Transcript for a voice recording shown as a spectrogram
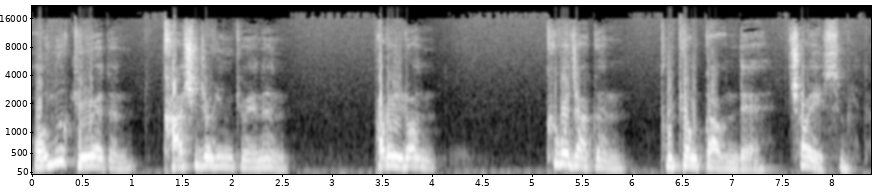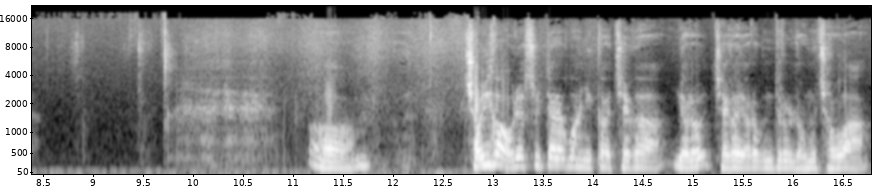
어느 교회든 가시적인 교회는 바로 이런 크고 작은 불평 가운데 처해 있습니다. 어, 저희가 어렸을 때라고 하니까 제가 여러, 제가 여러분들을 너무 저와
